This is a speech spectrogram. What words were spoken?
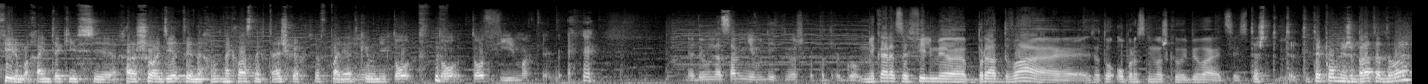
фильмах? Они такие все хорошо одетые, на, на классных тачках, все в порядке у них. То, то, то в фильмах, как бы. Я думаю, на самом деле выглядит немножко по-другому. Мне кажется, в фильме «Брат 2» э, этот образ немножко выбивается. из- ты, ты- ты помнишь «Брата 2»?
